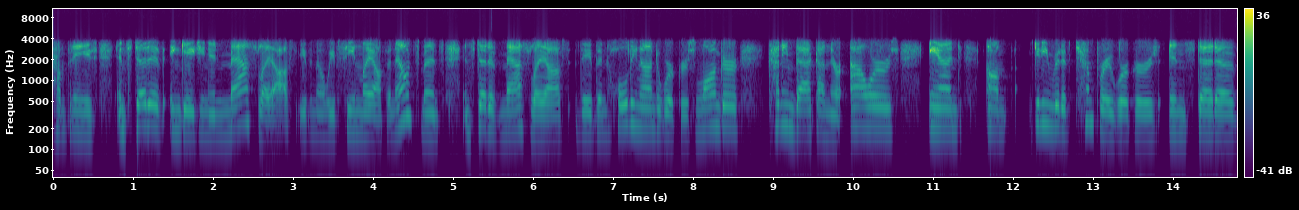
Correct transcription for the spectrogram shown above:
companies, instead of engaging in mass layoffs, even though we've seen layoff announcements, instead of mass layoffs, they've been holding on to workers longer cutting back on their hours, and um, getting rid of temporary workers instead of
